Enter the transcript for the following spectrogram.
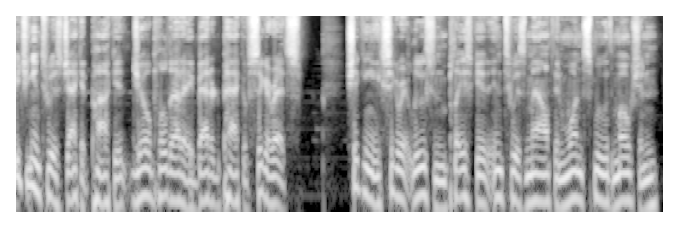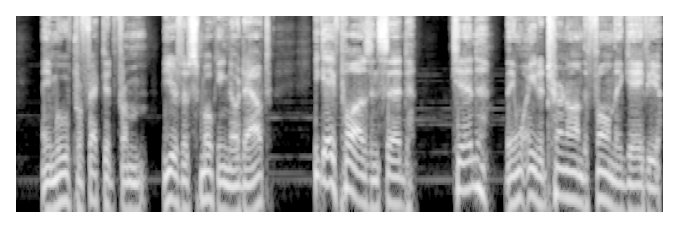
Reaching into his jacket pocket, Joe pulled out a battered pack of cigarettes. Shaking a cigarette loose and placing it into his mouth in one smooth motion, a move perfected from years of smoking, no doubt, he gave pause and said, Kid, they want you to turn on the phone they gave you.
